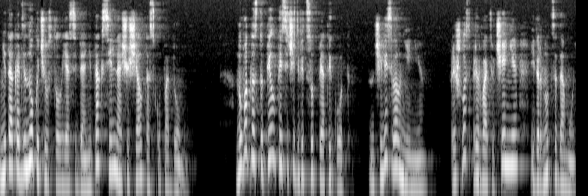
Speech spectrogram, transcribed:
не так одиноко чувствовал я себя, не так сильно ощущал тоску по дому. Но вот наступил 1905 год. Начались волнения. Пришлось прервать учение и вернуться домой.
